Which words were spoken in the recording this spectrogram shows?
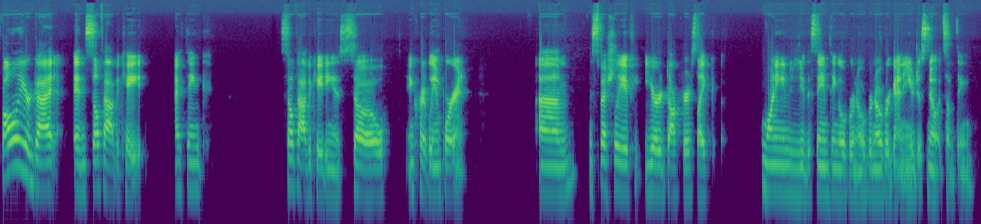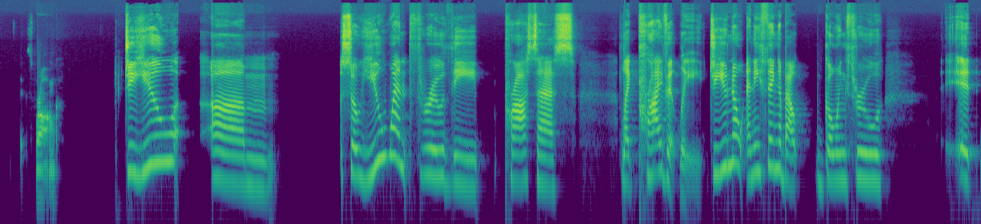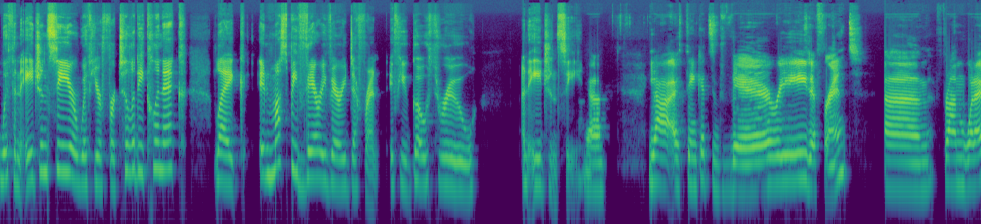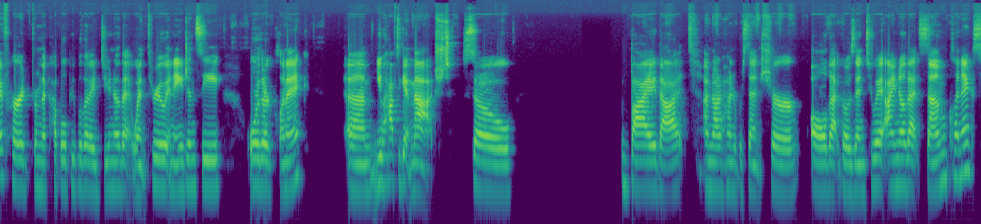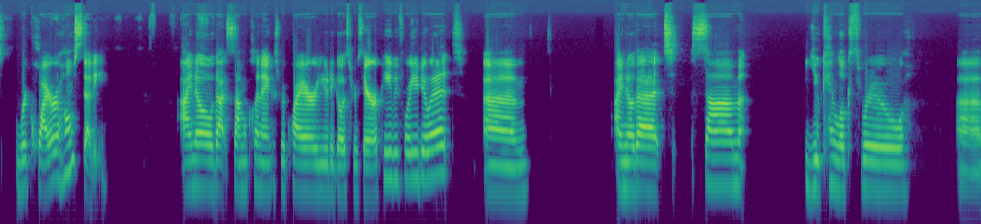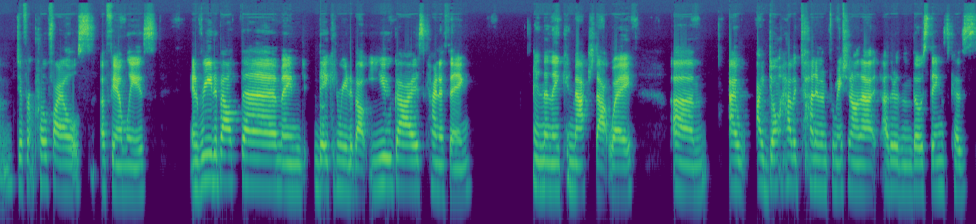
follow your gut and self advocate. I think self advocating is so incredibly important, um, especially if your doctor's like wanting you to do the same thing over and over and over again, and you just know it's something is wrong. Do you um so you went through the process like privately. Do you know anything about going through it with an agency or with your fertility clinic? Like it must be very very different if you go through an agency. Yeah. Yeah, I think it's very different. Um, from what I've heard from the couple of people that I do know that went through an agency or their clinic, um, you have to get matched. So by that, I'm not 100% sure all that goes into it. I know that some clinics require a home study. I know that some clinics require you to go through therapy before you do it. Um, I know that some you can look through um, different profiles of families and read about them and they can read about you guys kind of thing. And then they can match that way. Um, i i don't have a ton of information on that other than those things because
